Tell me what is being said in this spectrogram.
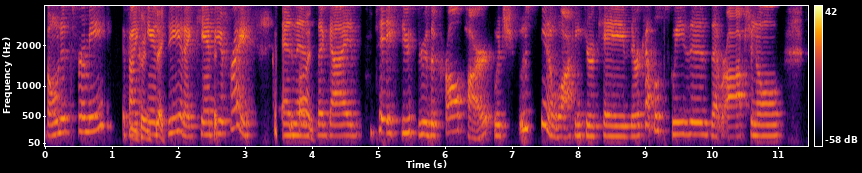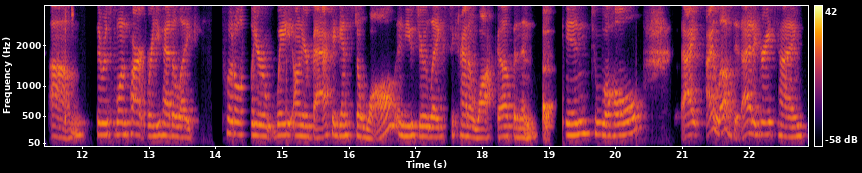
bonus for me. If You I can't see. see it, I can't be afraid. And You're then fine. the guide takes you through the crawl part, which was, you know, walking through a cave. There were a couple squeezes that were optional. Um, there was one part where you had to like put all your weight on your back against a wall and use your legs to kind of walk up and then into a hole. I I loved it. I had a great time.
